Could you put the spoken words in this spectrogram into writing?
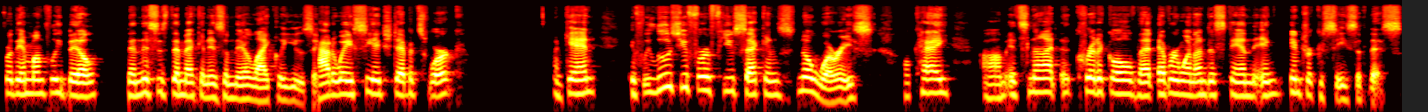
for their monthly bill, then this is the mechanism they're likely using. How do ACH debits work? Again, if we lose you for a few seconds, no worries. Okay. Um, it's not uh, critical that everyone understand the in- intricacies of this,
